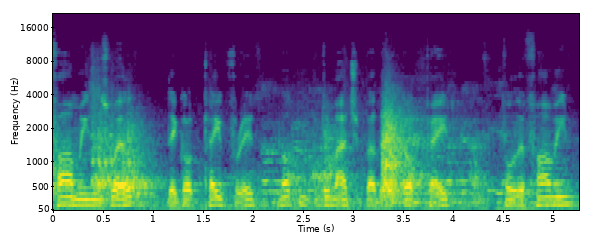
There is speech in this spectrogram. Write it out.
farming as well. They got paid for it, not too much, but they got paid for the farming.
